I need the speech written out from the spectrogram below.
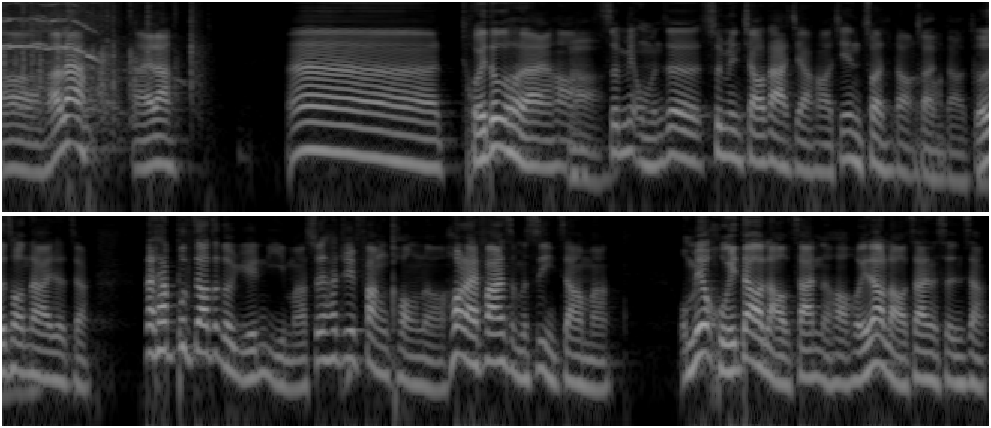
啊，好了，来了。嗯，回头回来哈，顺便我们这顺便教大家哈，今天赚到了，赚到，隔日冲大概就这样。那他不知道这个原理嘛，所以他就去放空了。后来发生什么事你知道吗？我们又回到老詹了哈，回到老詹的身上，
